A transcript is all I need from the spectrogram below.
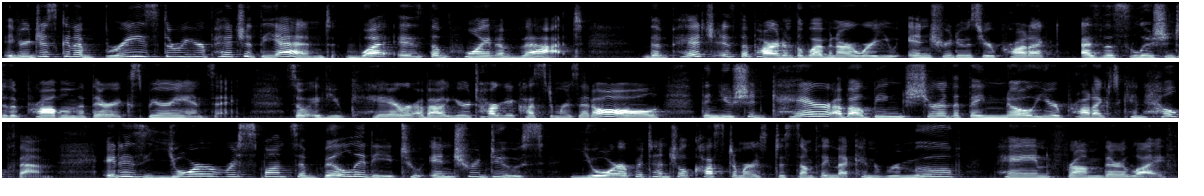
if you're just gonna breeze through your pitch at the end? What is the point of that? The pitch is the part of the webinar where you introduce your product as the solution to the problem that they're experiencing. So, if you care about your target customers at all, then you should care about being sure that they know your product can help them. It is your responsibility to introduce your potential customers to something that can remove pain from their life.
